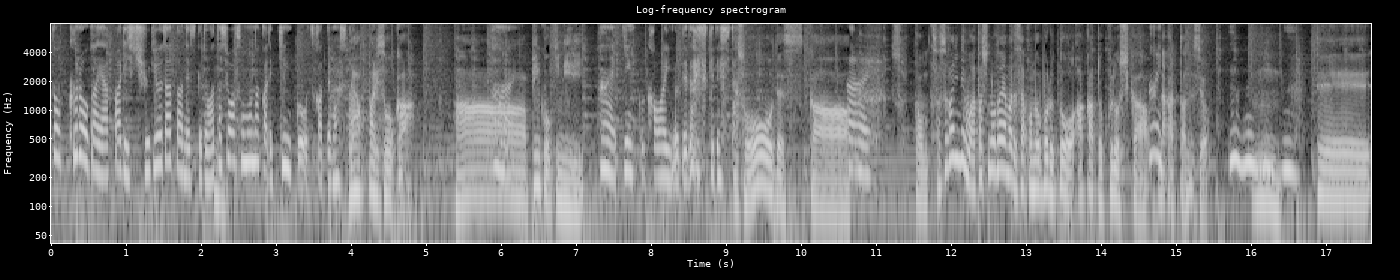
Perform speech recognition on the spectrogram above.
と黒がやっぱり主流だったんですけど私はその中でピンクを使ってました。やっぱりそうかあー、ピンクお気に入り。はいピンク可愛いので大好きでした。あそうですか、はい。そっかさすがにね私の代まで遡ると赤と黒しかなかったんですよ、うんうんうんうん。で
